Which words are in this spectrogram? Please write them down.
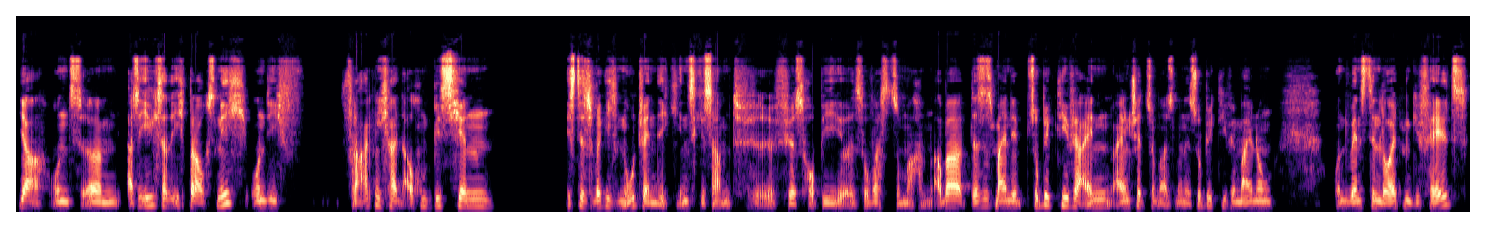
Ja, und ähm, also wie gesagt, ich brauche es nicht und ich frage mich halt auch ein bisschen, ist es wirklich notwendig insgesamt fürs Hobby sowas zu machen. Aber das ist meine subjektive Ein Einschätzung, also meine subjektive Meinung. Und wenn es den Leuten gefällt,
